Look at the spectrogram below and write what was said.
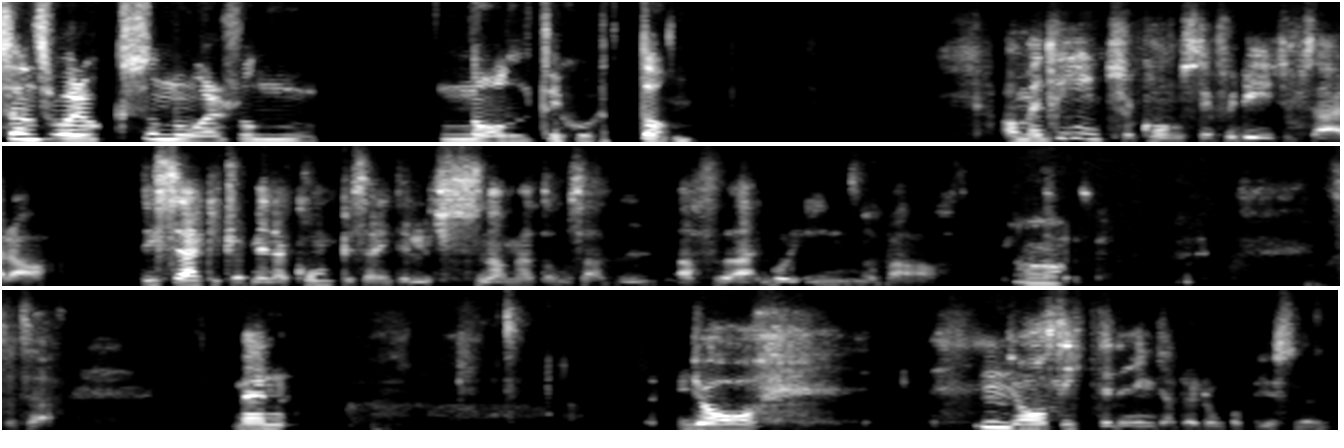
Sen så var det också några från 0 till 17. Ja men det är inte så konstigt för det är typ så här. Det är säkert så att mina kompisar inte lyssnar men att de så här, alltså, så här, går in och bara Ja. upp. Så att säga. Men ja, Mm. jag sitter i en garderob just nu.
